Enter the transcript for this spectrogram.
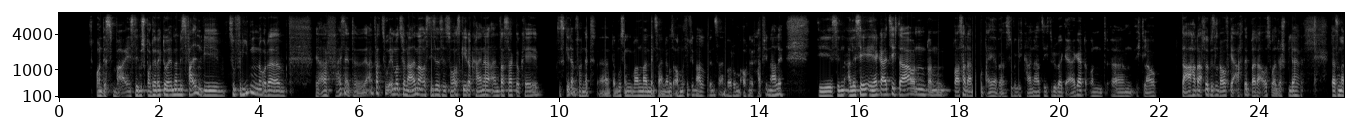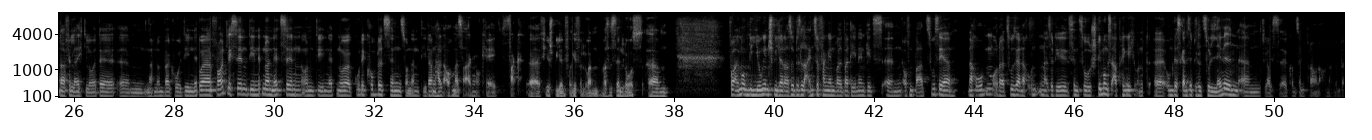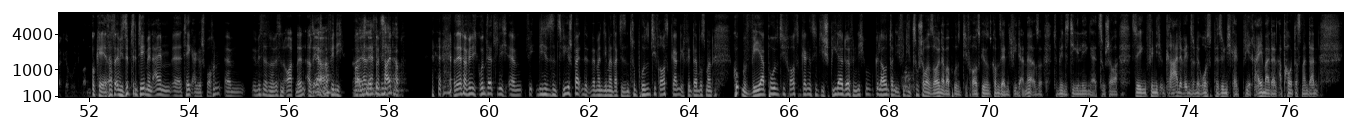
Und es war, ist dem Sportdirektor immer missfallen, wie zufrieden oder ja, weiß nicht, einfach zu emotional mal aus dieser Saison. Es geht auch keiner einfach sagt, okay, das geht einfach nicht. Da muss irgendwann mal mit sein, da muss auch mal Finale drin sein. Warum auch nicht Halbfinale? Die sind alle sehr ehrgeizig da und dann war es halt einfach vorbei, aber so wirklich keiner hat sich drüber geärgert und ähm, ich glaube, da hat er so ein bisschen darauf geachtet bei der Auswahl der Spieler, dass man da vielleicht Leute ähm, nach Nürnberg holt, die nicht nur freundlich sind, die nicht nur nett sind und die nicht nur gute Kumpels sind, sondern die dann halt auch mal sagen, okay, fuck, äh, vier Spiele in Folge verloren, was ist denn los? Ähm, vor allem um die jungen Spieler da so ein bisschen einzufangen, weil bei denen geht's ähm, offenbar zu sehr nach oben oder zu sehr nach unten. Also die sind so stimmungsabhängig und äh, um das Ganze ein bisschen zu leveln, ähm, glaube ich, ist äh, Konstantin Braun auch nach Nürnberg geholt worden. Okay, jetzt ja. hast du irgendwie 17 Themen in einem äh, Take angesprochen. Ähm, wir müssen das mal ein bisschen ordnen. Also ja, erstmal finde ich, weil ich nicht viel Zeit habe. Also erstmal finde ich grundsätzlich, ähm, mich ist es ein Zwiegespalten, wenn man jemand sagt, die sind zu positiv rausgegangen. Ich finde, da muss man gucken, wer positiv rausgegangen ist. Die Spieler dürfen nicht gut gelaunt sein. Ich finde, die Zuschauer sollen aber positiv rausgehen, sonst kommen sie ja nicht wieder. Ne? Also zumindest die Gelegenheitszuschauer. Deswegen finde ich, und gerade wenn so eine große Persönlichkeit wie Reimer dann abhaut, dass man dann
